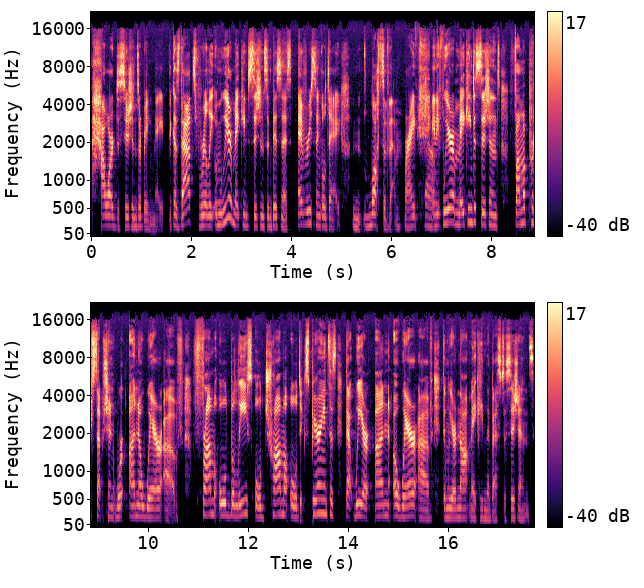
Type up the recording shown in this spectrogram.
how our decisions are being made. Because that's really I mean, we are making decisions in business every single day, lots of them, right? Yeah. And if we are making decisions from a perception we're unaware of, from old beliefs, old trauma, old experiences that we are unaware of, then we are not making the best decisions.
